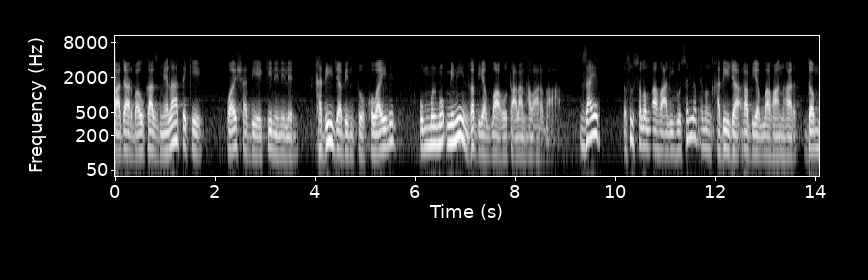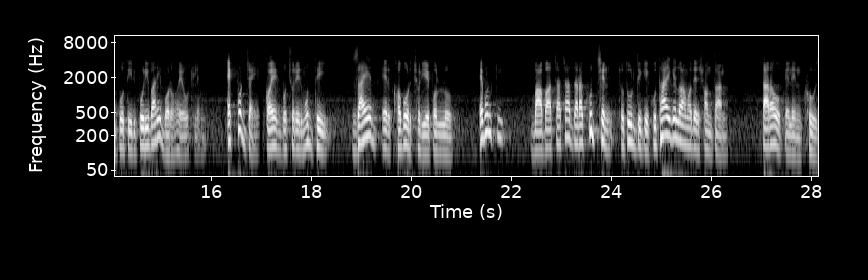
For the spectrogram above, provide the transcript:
বাজার বা উকাজ মেলা থেকে পয়সা দিয়ে কিনে নিলেন খাদিজা বিন্তু খোয়াইলিদ উম্মুল মিনীন রদি আল্লাহ আরদা জায়েদ রসুল সাল্লাহ আলী হুসাল্লাম এবং খাদিজা রাদি আল্লাহ আনহার দম্পতির পরিবারে বড় হয়ে উঠলেন। এক পর্যায়ে কয়েক বছরের মধ্যেই জায়েদ এর খবর ছড়িয়ে পড়ল, এমনকি বাবা, চাচা যারা খুঁজছেন, চতুর্দিকে কোথায় গেল আমাদের সন্তান, তারাও পেলেন খুঁজ।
